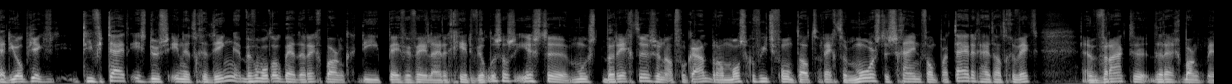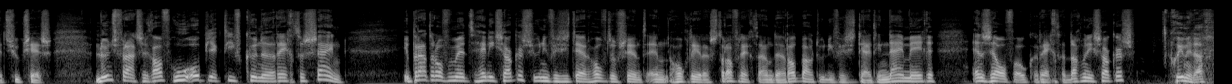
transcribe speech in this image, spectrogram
Ja, die objectiviteit is dus in het geding. Bijvoorbeeld ook bij de rechtbank die PVV-leider Geert Wilders als eerste moest berechten. Zijn advocaat Bram Moskowitz vond dat rechter Moors de schijn van partijdigheid had gewekt... en wraakte de rechtbank met succes. Lunch vraagt zich af hoe objectief kunnen rechters zijn... Ik praat erover met Henny Sakkers, universitair hoofddocent en hoogleraar strafrecht aan de Radboud Universiteit in Nijmegen. En zelf ook rechter. Dag meneer Sakkers. Goedemiddag.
